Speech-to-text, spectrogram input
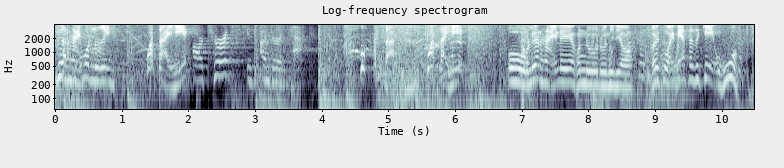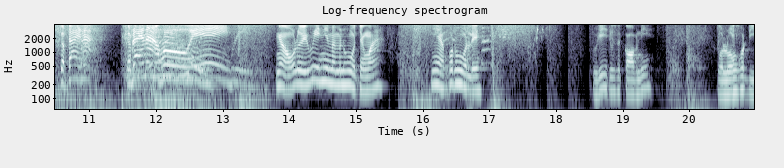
เลือดหายหมดเลยว่าแต่เฮก Our turret is under attack. แต่ว่าแต่เฮกโอ้ เลือดหายเลยอะคนดูดูทีเดียว เฮ้ย สวยแบสสเกะโอ้โห เกือบได้นะเกือบได้นะโอ้ยเหงาเลยเว้ยนี่มันมันโหดจังวะ เนี่ยโคตรโหดเลย ดูดิ ดูสกอร์มันดิ ตัวล้วงโคตรดี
